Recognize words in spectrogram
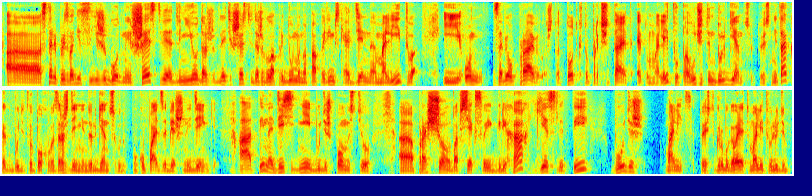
А, стали производиться ежегодные шествия, для нее даже, для этих шествий даже была придумана Папой Римской отдельная молитва, и он завел правило, что тот, кто прочитает эту молитву, получит индульгенцию. То есть не так, как будет в эпоху Возрождения индульгенцию будут покупать за бешеные деньги, а ты на 10 дней будешь полностью э, прощен во всех своих грехах, если ты будешь молиться. То есть, грубо говоря, эту молитву люди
